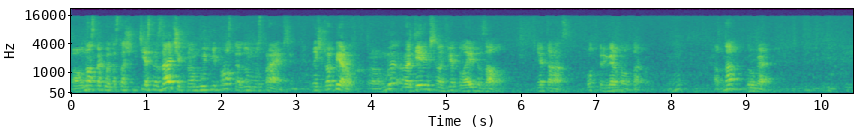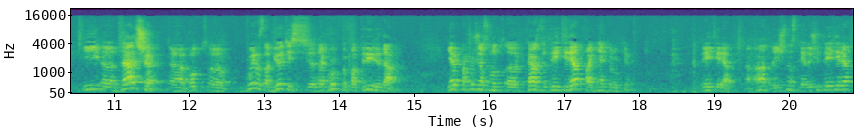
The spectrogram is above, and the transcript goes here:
У нас такой достаточно тесный зальчик, нам будет непросто, я думаю, мы справимся. Значит, во-первых, э, мы разделимся на две половины зала. Это раз. Вот примерно вот так вот. Одна, другая. И э, дальше э, вот вы разобьетесь на группы по три ряда. Я прошу сейчас вот каждый третий ряд поднять руки. Третий ряд. Ага, отлично. Следующий третий ряд.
